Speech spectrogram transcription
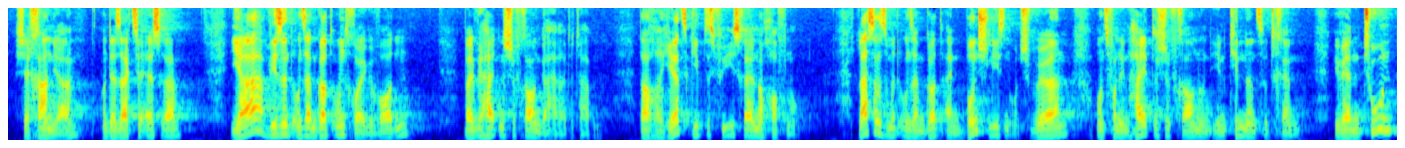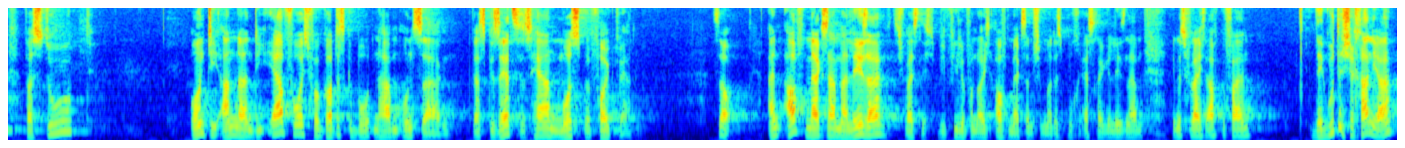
Shechania, und er sagt zu Esra, ja, wir sind unserem Gott untreu geworden, weil wir heidnische Frauen geheiratet haben. Doch auch jetzt gibt es für Israel noch Hoffnung. Lass uns mit unserem Gott einen Bund schließen und schwören, uns von den heidnischen Frauen und ihren Kindern zu trennen. Wir werden tun, was du und die anderen, die Ehrfurcht vor Gottes geboten haben, uns sagen. Das Gesetz des Herrn muss befolgt werden. So, ein aufmerksamer Leser, ich weiß nicht, wie viele von euch aufmerksam schon mal das Buch Esra gelesen haben, dem ist vielleicht aufgefallen, der gute Shechania,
